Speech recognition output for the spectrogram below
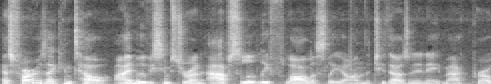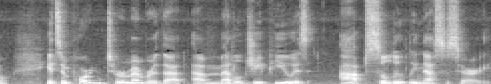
As far as I can tell, iMovie seems to run absolutely flawlessly on the 2008 Mac Pro. It's important to remember that a metal GPU is absolutely necessary.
